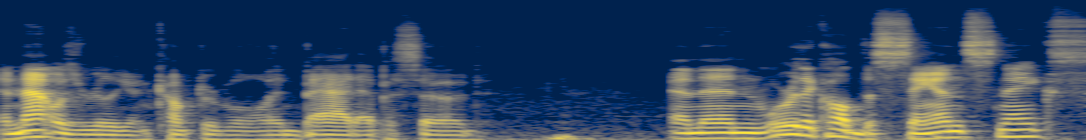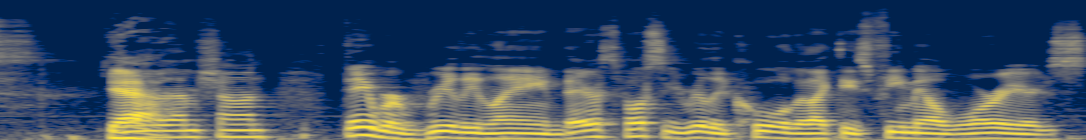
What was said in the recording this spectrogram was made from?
and that was really uncomfortable and bad episode. And then what were they called? The Sand Snakes. Yeah. Remember them, Sean? They were really lame. They were supposed to be really cool. They're like these female warriors,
